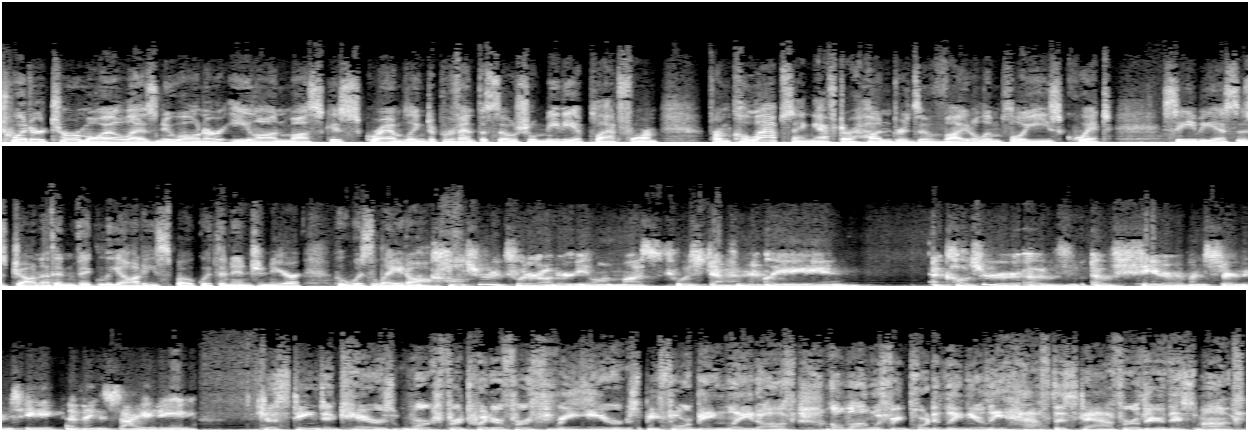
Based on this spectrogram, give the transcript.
Twitter turmoil as new owner Elon Musk is scrambling to prevent the social media platform from collapsing after hundreds of vital employees quit. CBS's Jonathan Vigliotti spoke with an engineer who was laid off. The culture at Twitter under Elon Musk was definitely a culture of, of fear, of uncertainty, of anxiety. Justine DeCaires worked for Twitter for three years before being laid off, along with reportedly nearly half the staff earlier this month.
